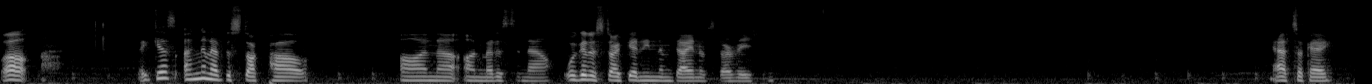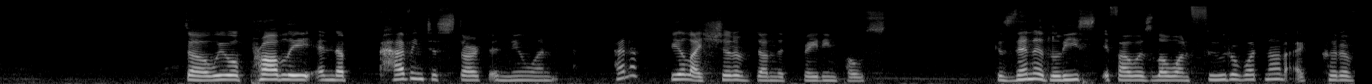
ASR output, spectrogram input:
Well, I guess I'm gonna have to stockpile on uh, on medicine now. We're gonna start getting them dying of starvation. That's okay. So we will probably end up having to start a new one. I kind of feel I should have done the trading post. Because then at least if I was low on food or whatnot, I could have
